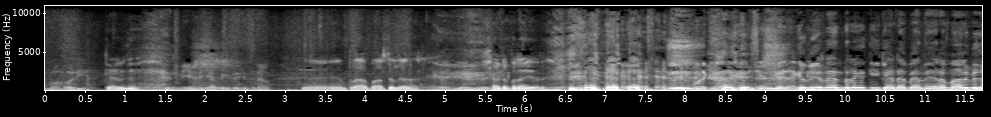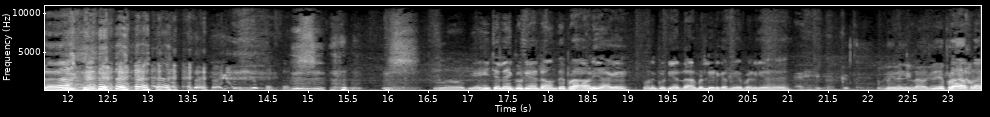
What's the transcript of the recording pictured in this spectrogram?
ਬਹੁਤ ਵਧੀਆ। ਕਹਿ ਜੀ ਵਧੀਆ ਬਈ ਤੁਸੀਂ ਸੁਣਾਓ। ਭਰਾ ਬਾਹਰ ਚੱਲਿਆ। ਛੱਡ ਪਰਾਂ ਯਾਰ। ਵੀਰ ਨੇ ਅੰਦਰ ਨੇ ਕੀ ਕਹਿਣਾ ਪੈਂਦੇ ਯਾਰ ਮਾਰ ਵਜਾਇਆ ਲੋ ਵੀ ਅਸੀਂ ਚੱਲੇ ਗੁੱਡੀਆਂ ਡਾਊਨ ਤੇ ਭਰਾ ਹੋਣੀ ਆ ਗਏ। ਹੁਣ ਗੁੱਡੀਆਂ 10 ਮਿੰਟ ਲੇਟ ਕਰਨੀਆਂ ਪੈਣੀਆਂ ਹੈ। ਨਹੀਂ ਨਹੀਂ ਲਓ ਜੀ ਇਹ ਭਰਾ ਆਪਣਾ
